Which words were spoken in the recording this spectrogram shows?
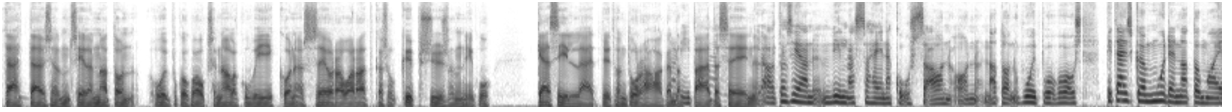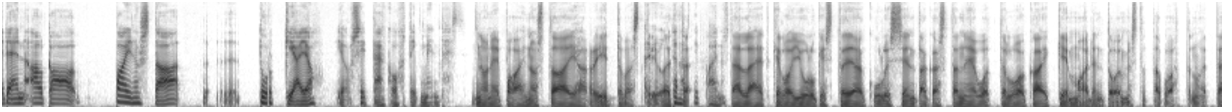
tähtäys on siellä Naton huippukokouksen alkuviikkoon, jossa seuraava ratkaisu kypsyys on niin kuin käsillä, että nyt on turha hakata no niin, päätä seinään. Joo, tosiaan Vilnassa heinäkuussa on, on Naton huippukokous. Pitäisikö muiden NATO-maiden alkaa painostaa Turkkia jo, jo sitä kohti mentäessä? No ne painostaa ihan riittävästi, riittävästi jo, että painostaa. tällä hetkellä on julkista ja kulissien takasta neuvottelua kaikkien maiden toimesta tapahtunut. Että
